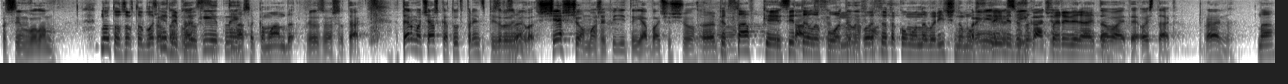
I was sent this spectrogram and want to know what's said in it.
по символом. Ну, то жовто-блакитний, плюс наша команда. Плюс ваша так. Термочашка тут, в принципі, зрозуміло. Ще що може підійти? Я бачу, що Е, Підставки під підставочка телефони. під телефон. Ось у такому новорічному приміряли стилі. свій дизай- гаджет. Перевіряйте. Давайте, ось так. Правильно? Да.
